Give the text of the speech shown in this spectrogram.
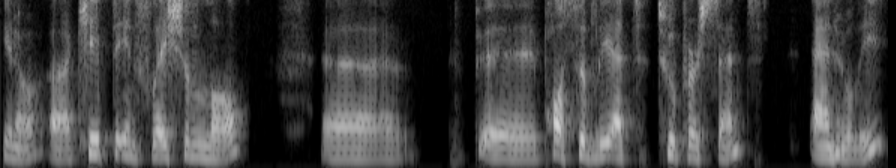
you know, uh, keep the inflation low, uh, uh possibly at 2% annually.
